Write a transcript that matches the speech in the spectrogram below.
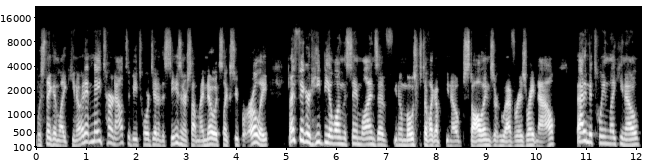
was thinking like, you know, and it may turn out to be towards the end of the season or something. I know it's like super early, but I figured he'd be along the same lines of, you know, most of like a, you know, Stallings or whoever is right now, batting between like, you know,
